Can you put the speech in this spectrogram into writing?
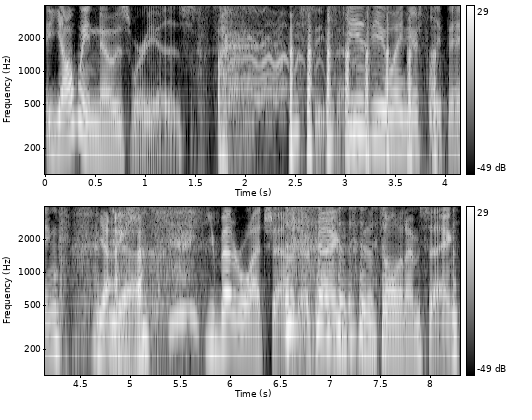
Yahweh knows where he is. he sees him. Sees you when you're sleeping. Yeah. Yeah. you better watch out, okay? That's all that I'm saying.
